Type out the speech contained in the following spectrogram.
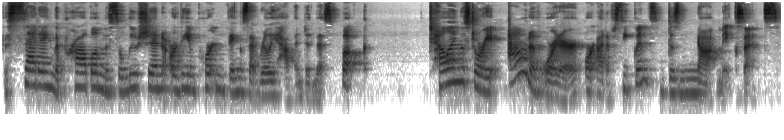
the setting, the problem, the solution, or the important things that really happened in this book. Telling the story out of order or out of sequence does not make sense.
